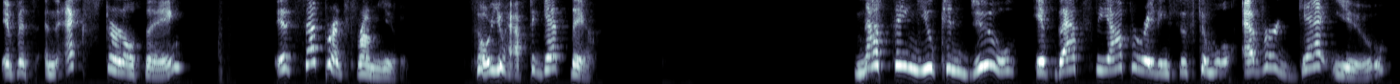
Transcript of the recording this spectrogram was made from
if it's an external thing, it's separate from you. So you have to get there nothing you can do if that's the operating system will ever get you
